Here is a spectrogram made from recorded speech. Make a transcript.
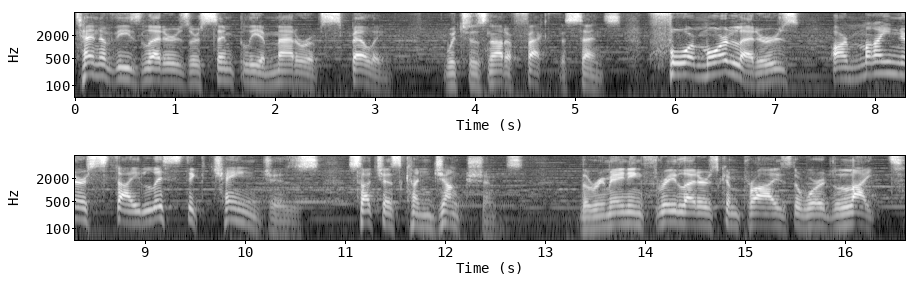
Ten of these letters are simply a matter of spelling, which does not affect the sense. Four more letters are minor stylistic changes, such as conjunctions. The remaining three letters comprise the word light,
